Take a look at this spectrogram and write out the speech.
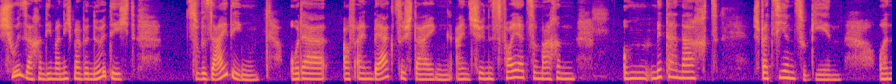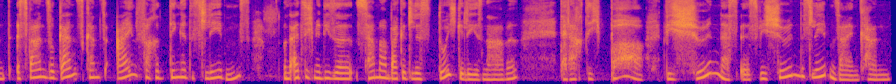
Schulsachen, die man nicht mehr benötigt, zu beseitigen oder auf einen Berg zu steigen, ein schönes Feuer zu machen, um Mitternacht spazieren zu gehen und es waren so ganz, ganz einfache Dinge des Lebens. Und als ich mir diese Summer Bucket List durchgelesen habe, da dachte ich, boah, wie schön das ist, wie schön das Leben sein kann.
